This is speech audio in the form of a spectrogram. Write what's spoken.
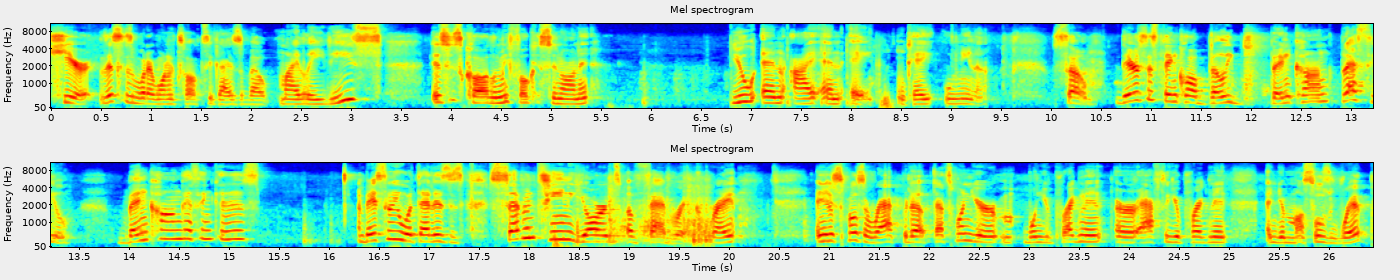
here, this is what I want to talk to you guys about, my ladies. This is called, let me focus in on it, U-N-I-N-A, okay, Unina. So, there's this thing called Belly Bengkung, bless you, Bengkung I think it is. basically what that is is 17 yards of fabric, right? and you're supposed to wrap it up. That's when you're when you're pregnant or after you're pregnant and your muscles rip.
